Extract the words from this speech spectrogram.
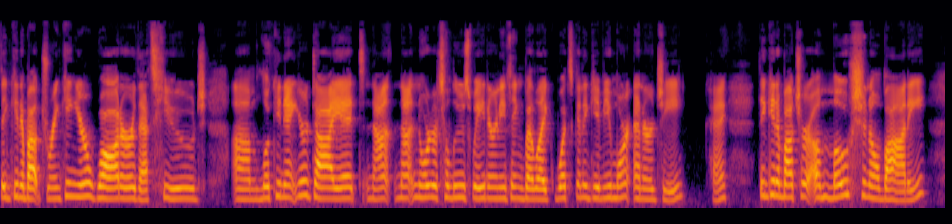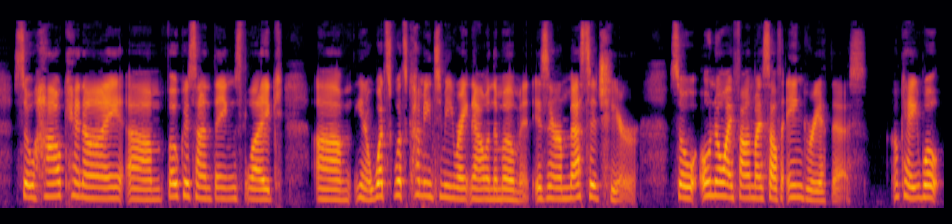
thinking about drinking your water that's huge um, looking at your diet not not in order to lose weight or anything but like what's going to give you more energy okay thinking about your emotional body. So how can I um, focus on things like, um, you know, what's what's coming to me right now in the moment? Is there a message here? So, oh no, I found myself angry at this. Okay, well,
